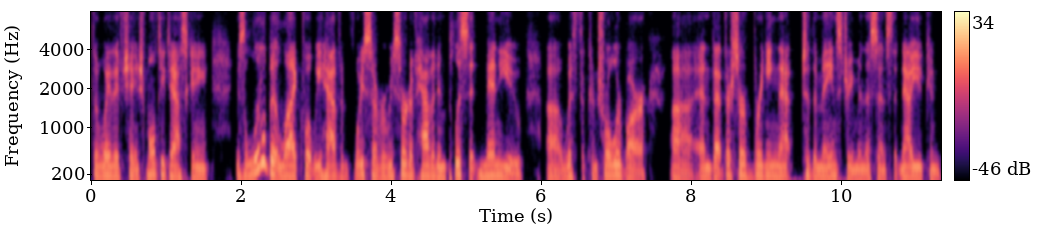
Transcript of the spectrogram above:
the way they've changed multitasking is a little bit like what we have in voiceover. We sort of have an implicit menu uh, with the controller bar, uh, and that they're sort of bringing that to the mainstream in the sense that now you can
